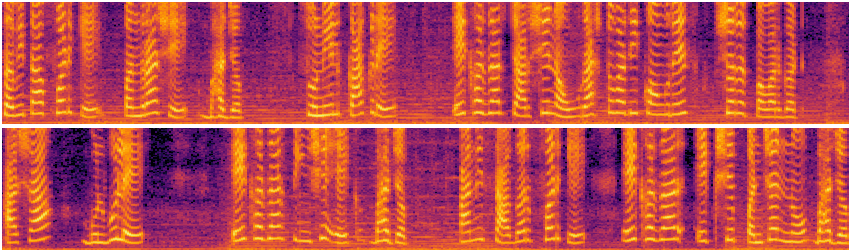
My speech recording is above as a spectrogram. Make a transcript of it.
सविता फडके पंधराशे भाजप सुनील काकडे एक हजार चारशे नऊ राष्ट्रवादी काँग्रेस शरद पवार गट आशा बुलबुले एक हजार तीनशे एक भाजप आणि सागर फडके एक हजार एकशे पंच्याण्णव भाजप.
